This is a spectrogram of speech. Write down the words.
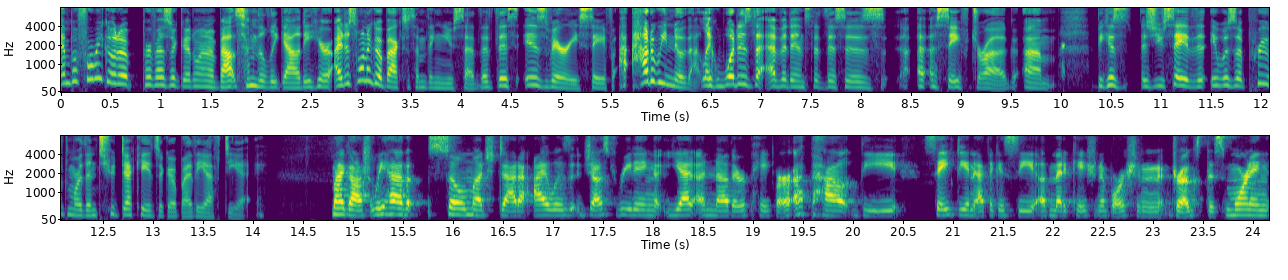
And before we go to Professor Goodwin about some of the legality here, I just want to go back to something you said that this is very safe. How do we know that? Like, what is the evidence that this is a, a safe drug? Um, because, as you say, it was approved more than two decades ago by the FDA. My gosh, we have so much data. I was just reading yet another paper about the safety and efficacy of medication abortion drugs this morning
